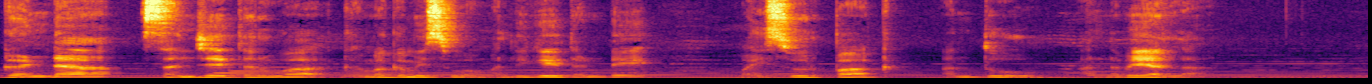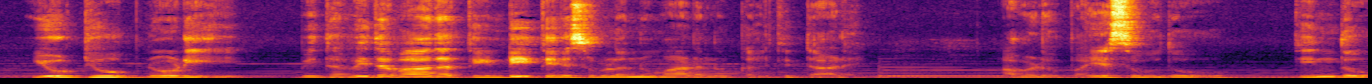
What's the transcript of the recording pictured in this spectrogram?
ಗಂಡ ಸಂಜೆ ತರುವ ಘಮಘಮಿಸುವ ಮಲ್ಲಿಗೆ ದಂಡೆ, ಮೈಸೂರ್ ಪಾಕ್ ಅಂತೂ ಅಲ್ಲವೇ ಅಲ್ಲ. ಯೂಟ್ಯೂಬ್ ನೋಡಿ ವಿಧ ವಿಧವಾದ ತಿಂಡಿ ತಿನಿಸುಗಳನ್ನು ಮಾಡಲು ಕಲಿತಿದ್ದಾಳೆ. ಅವಳು ಬಯಸುವುದು ತಿಂದು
